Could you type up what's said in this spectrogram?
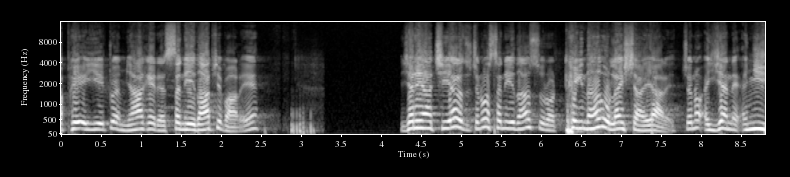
အဖေအရေးအတွက်များခဲ့တဲ့စနေသားဖြစ်ပါတယ်ရရချီရဆိုကျွန်တော်စနေသားဆိုတော့ထိန်သားကိုလိုက်ရှာရတယ်ကျွန်တော်အရက်နဲ့အညီ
